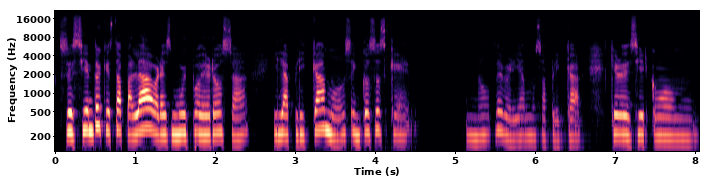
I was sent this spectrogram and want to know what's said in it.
Entonces siento que esta palabra es muy poderosa y la aplicamos en cosas que no deberíamos aplicar. Quiero decir, como mm,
